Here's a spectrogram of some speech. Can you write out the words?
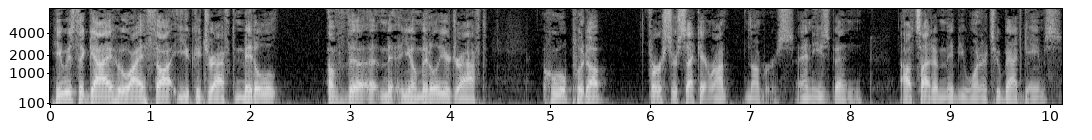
He was the guy who I thought you could draft middle of the uh, you know middle of your draft, who will put up first or second round numbers, and he's been outside of maybe one or two bad games.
